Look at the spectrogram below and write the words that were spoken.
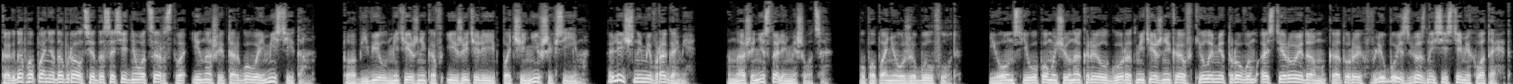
Когда папаня добрался до соседнего царства и нашей торговой миссии там, то объявил мятежников и жителей, подчинившихся им, личными врагами. Наши не стали вмешиваться. У папани уже был флот, и он с его помощью накрыл город мятежников километровым астероидом, которых в любой звездной системе хватает.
